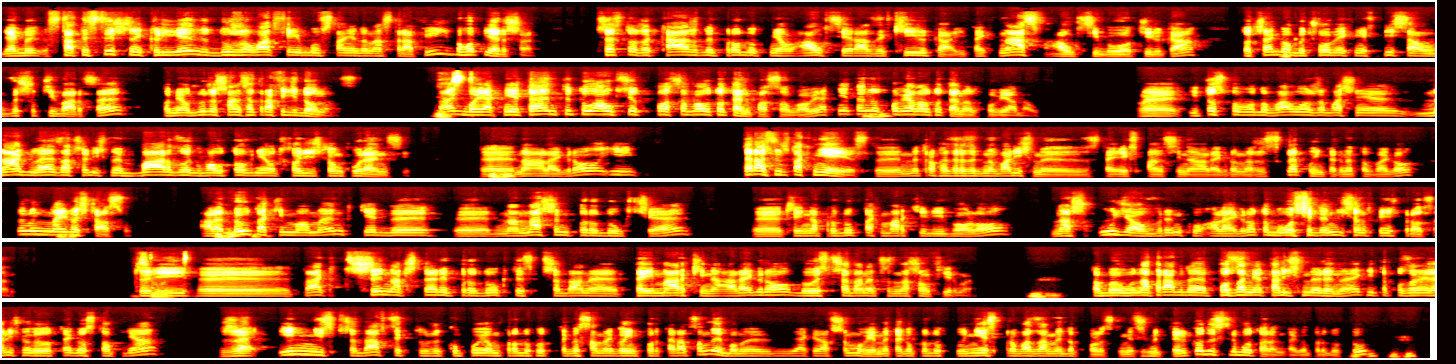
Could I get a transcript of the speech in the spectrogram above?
jakby statystyczny klient dużo łatwiej był w stanie do nas trafić, bo po pierwsze, przez to, że każdy produkt miał aukcję razy kilka i tak nazw aukcji było kilka, to czego by człowiek nie wpisał w wyszukiwarce, to miał duże szanse trafić do nas. Tak? Bo jak nie ten tytuł aukcji pasował, to ten pasował. Jak nie ten mhm. odpowiadał, to ten odpowiadał. E, I to spowodowało, że właśnie nagle zaczęliśmy bardzo gwałtownie odchodzić konkurencji e, mhm. na Allegro i teraz już tak nie jest. E, my trochę zrezygnowaliśmy z tej ekspansji na Allegro na rzecz sklepu internetowego ze względu na ilość czasu. Ale był taki moment, kiedy na naszym produkcie, czyli na produktach marki Livolo, nasz udział w rynku Allegro to było 75%. Czyli yy, tak, 3 na 4 produkty sprzedane tej marki na Allegro były sprzedane przez naszą firmę. Mhm. To był naprawdę, pozamiataliśmy rynek i to pozamiataliśmy go do tego stopnia, że inni sprzedawcy, którzy kupują produkt od tego samego importera co my, bo my, jak zawsze mówię, my tego produktu nie sprowadzamy do Polski, my jesteśmy tylko dystrybutorem tego produktu, mhm.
